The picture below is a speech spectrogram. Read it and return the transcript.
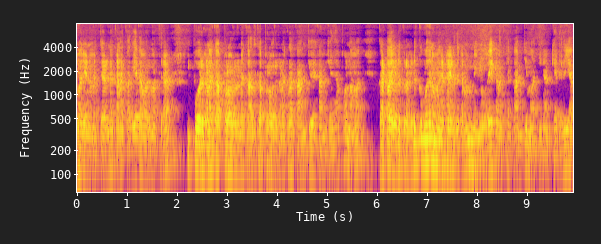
மாதிரியான மெத்தடில் கணக்கு அதே தான் வரும். தவிர இப்போ ஒரு கணக்கு அப்புறம் ஒரு கணக்கு அதுக்கப்புறம் ஒரு கணக்கெலாம் காமிக்கவே காமிக்காது. அப்போ நம்ம கரெக்டாக எடுக்கிறோம். எடுக்கும்போது நம்ம கரெக்டாக எடுத்துட்டோம்னா நீங்கள் ஒரே கணக்கு தான் காமிக்க மாற்றி காமிக்காது இல்லையா?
